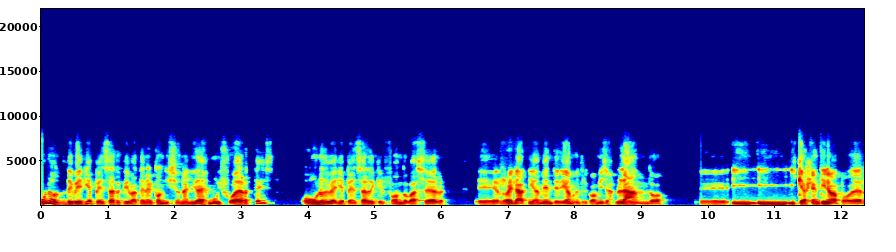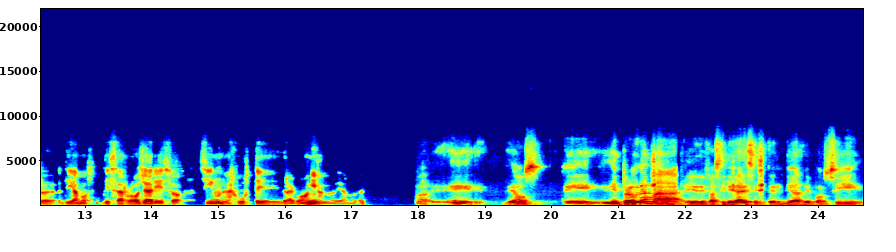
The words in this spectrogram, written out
uno debería pensar que va a tener condicionalidades muy fuertes o uno debería pensar de que el fondo va a ser eh, relativamente, digamos, entre comillas, blando eh, y, que Argentina va a poder, digamos, desarrollar eso sin un ajuste dragoniano, digamos. Ah, digamos, el programa de facilidades extendidas de por sí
